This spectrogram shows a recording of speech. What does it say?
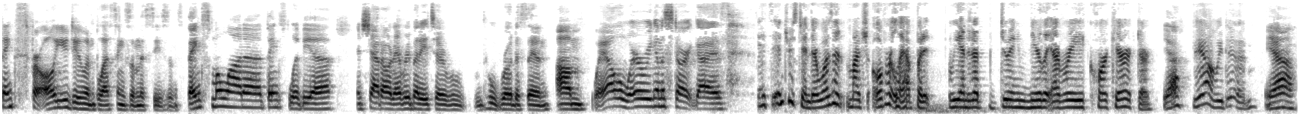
Thanks for all you do and blessings on the seasons. Thanks, Milana. Thanks, Livia. And shout out everybody to who wrote us in. Um, well, where are we going to start, guys? It's interesting. There wasn't much overlap, but it, we ended up doing nearly every core character. Yeah, Yeah, we did. yeah,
